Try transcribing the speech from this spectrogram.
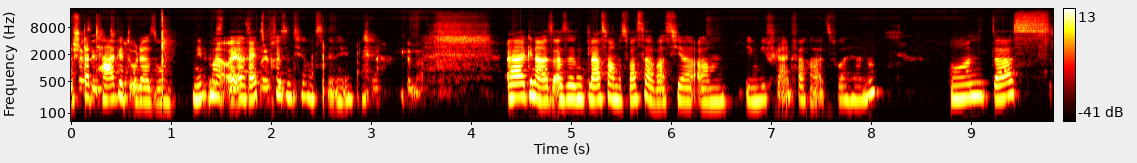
Statt Target oder so. Nehmt mal euer Reizpräsentierungsgerät. Ja, genau. Äh, genau, also, also ein Glas warmes Wasser war es hier ähm, irgendwie viel einfacher als vorher. Ne? Und das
